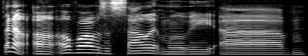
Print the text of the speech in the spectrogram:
But no, uh, overall it was a solid movie. Um,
